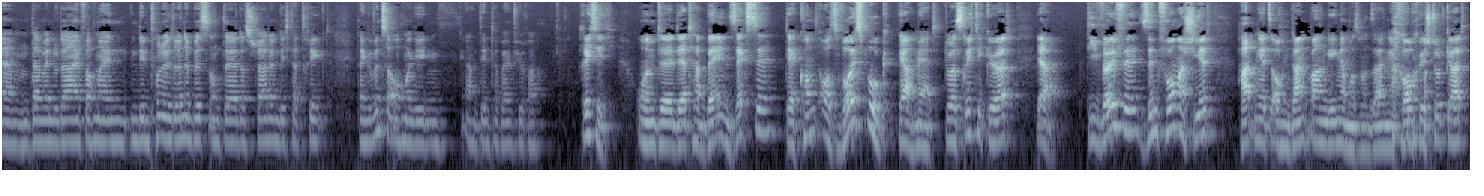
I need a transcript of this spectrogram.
Ähm, dann, wenn du da einfach mal in, in dem Tunnel drinne bist und äh, das Stadion dich da trägt, dann gewinnst du auch mal gegen ja, den Tabellenführer. Richtig. Und äh, der Tabellensechste, der kommt aus Wolfsburg. Ja, Mert, du hast richtig gehört. Ja, die Wölfe sind vormarschiert, hatten jetzt auch einen dankbaren Gegner, muss man sagen, den VfB Stuttgart.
